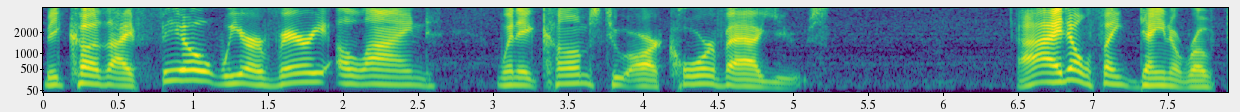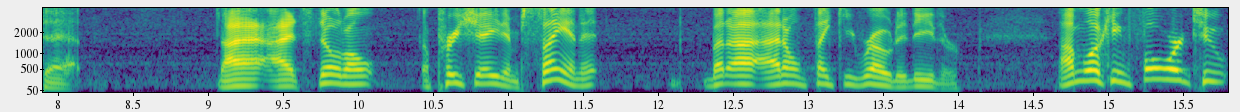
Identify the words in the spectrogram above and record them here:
because I feel we are very aligned when it comes to our core values. I don't think Dana wrote that. I, I still don't appreciate him saying it, but I, I don't think he wrote it either. I'm looking forward to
